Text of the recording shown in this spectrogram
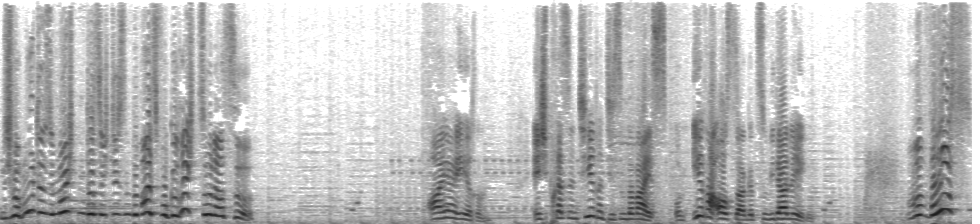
Ich vermute, Sie möchten, dass ich diesen Beweis vor Gericht zulasse. Euer Ehren, ich präsentiere diesen Beweis, um Ihre Aussage zu widerlegen. Was?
